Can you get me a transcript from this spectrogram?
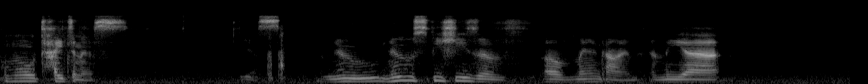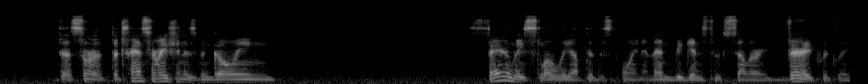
Homo titanus. Yes, a new new species of of mankind, and the uh, the sort of the transformation has been going fairly slowly up to this point, and then begins to accelerate very quickly.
